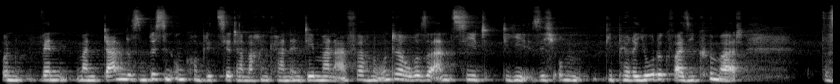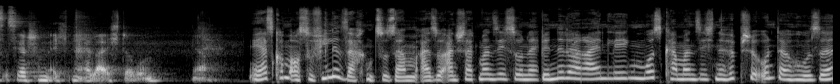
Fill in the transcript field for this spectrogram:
Und wenn man dann das ein bisschen unkomplizierter machen kann, indem man einfach eine Unterhose anzieht, die sich um die Periode quasi kümmert, das ist ja schon echt eine Erleichterung. Ja. Ja, es kommen auch so viele Sachen zusammen. Also anstatt man sich so eine Binde da reinlegen muss, kann man sich eine hübsche Unterhose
